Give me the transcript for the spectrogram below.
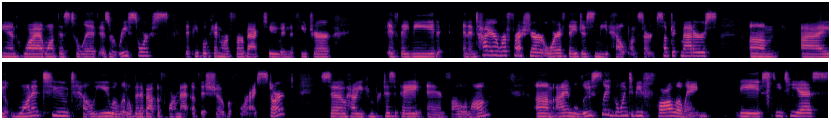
and why I want this to live as a resource that people can refer back to in the future if they need an entire refresher or if they just need help on certain subject matters. Um, I wanted to tell you a little bit about the format of this show before I start, so how you can participate and follow along. Um, I am loosely going to be following the CTS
